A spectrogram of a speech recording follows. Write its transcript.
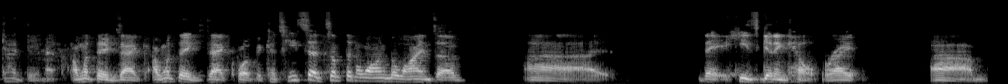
God damn it. I want the exact I want the exact quote because he said something along the lines of uh that he's getting help, right? Um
